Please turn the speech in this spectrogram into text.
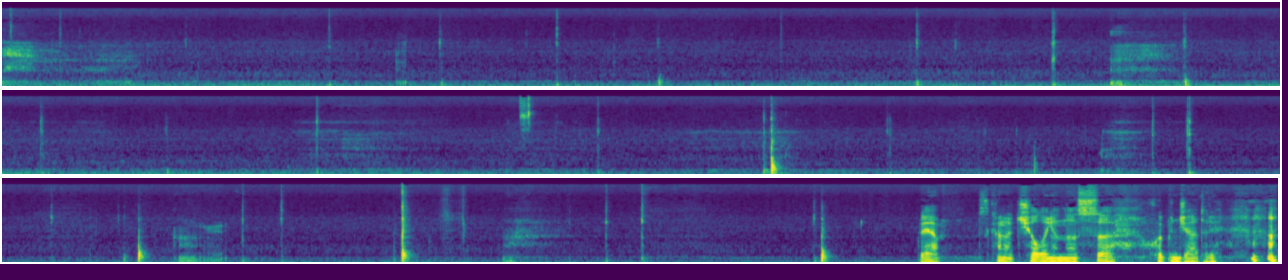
Yeah, it's kind of chilling in this uh, whipping jet today. I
